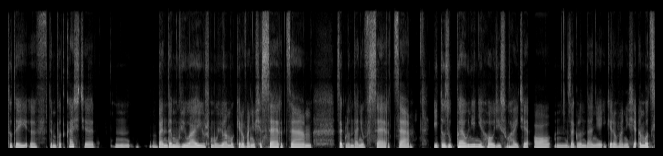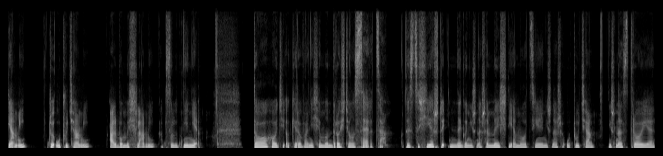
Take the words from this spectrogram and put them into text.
tutaj e, w tym podcaście um, będę mówiła i już mówiłam o kierowaniu się sercem, zaglądaniu w serce. I to zupełnie nie chodzi, słuchajcie, o um, zaglądanie i kierowanie się emocjami czy uczuciami, albo myślami. Absolutnie nie. To chodzi o kierowanie się mądrością serca. To jest coś jeszcze innego niż nasze myśli, emocje, niż nasze uczucia, niż nastroje,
